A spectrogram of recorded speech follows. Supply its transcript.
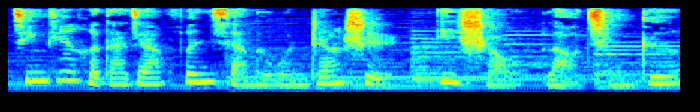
今天和大家分享的文章是一首老情歌。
